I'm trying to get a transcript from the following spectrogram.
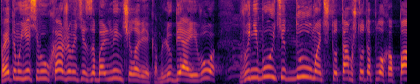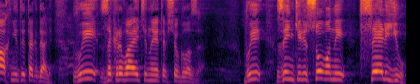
Поэтому, если вы ухаживаете за больным человеком, любя его, вы не будете думать, что там что-то плохо пахнет и так далее. Вы закрываете на это все глаза. Вы заинтересованы целью,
